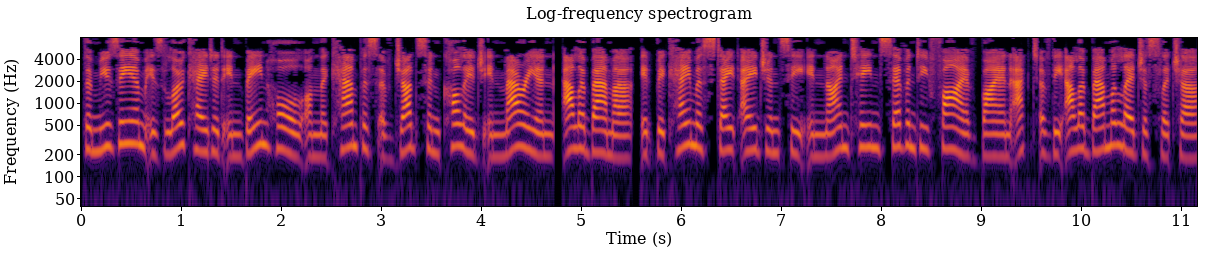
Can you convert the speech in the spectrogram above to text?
The museum is located in Bean Hall on the campus of Judson College in Marion, Alabama. It became a state agency in 1975 by an act of the Alabama legislature.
